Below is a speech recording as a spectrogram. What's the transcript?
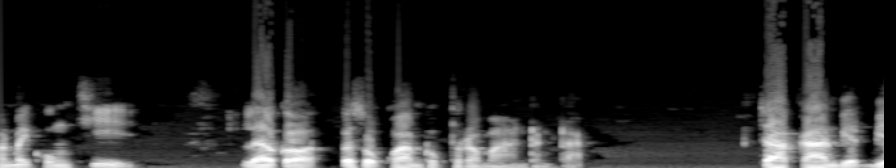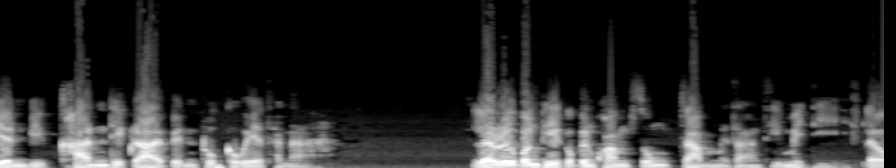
มันไม่คงที่ แล้วก็ประสบความทุกข์ทรมานต่าง จากการเบียดเบียนบีบคั้นที่กลายเป็นทุกขเวทนา และหรือบางทีก็เป็นความทรงจำในทางที่ไม่ดี แล้ว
